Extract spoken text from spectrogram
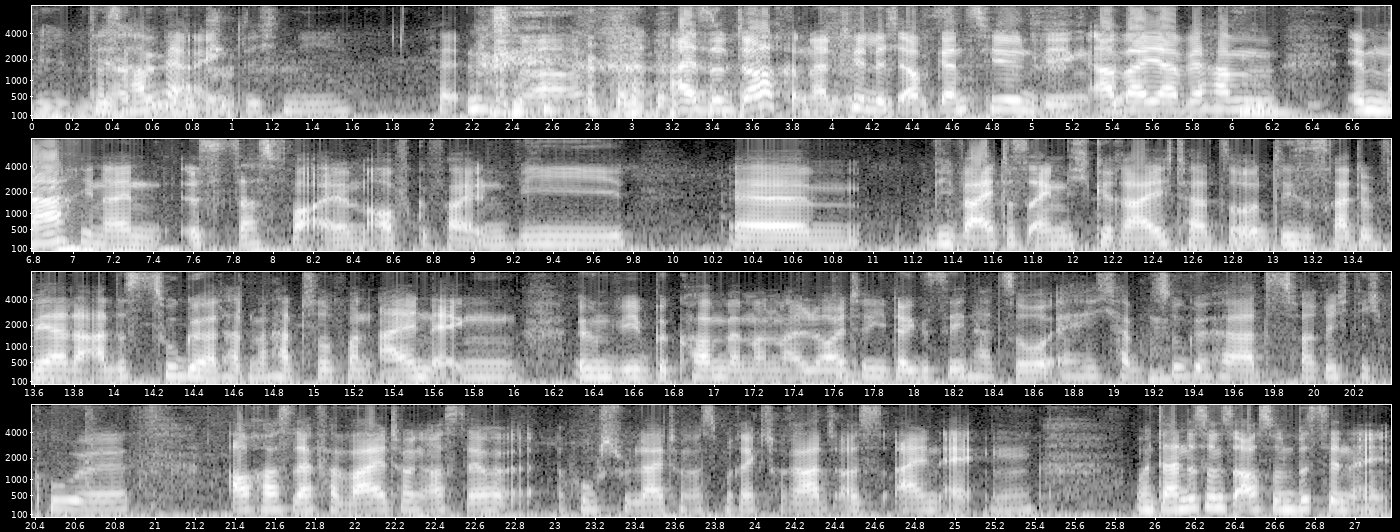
wie, wie das haben wir eigentlich nie. Fällt mir so auf. Also doch, natürlich auf ganz vielen Wegen. Aber ja, wir haben im Nachhinein ist das vor allem aufgefallen, wie, ähm, wie weit es eigentlich gereicht hat, so dieses Radio, wer da alles zugehört hat. Man hat so von allen Ecken irgendwie bekommen, wenn man mal Leute wieder gesehen hat, so, ey, ich habe zugehört, das war richtig cool auch aus der Verwaltung, aus der Hochschulleitung, aus dem Rektorat, aus allen Ecken. Und dann ist uns auch so ein bisschen äh,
